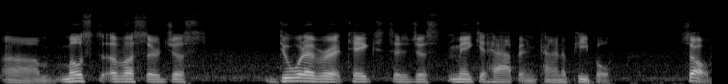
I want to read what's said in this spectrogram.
Um, most of us are just do whatever it takes to just make it happen kind of people. So,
